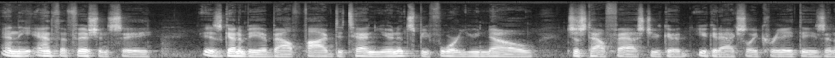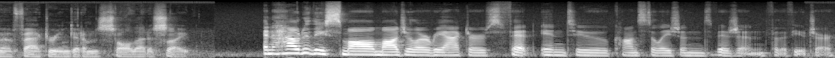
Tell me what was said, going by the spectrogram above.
and the nth efficiency is going to be about five to 10 units before you know just how fast you could, you could actually create these in a factory and get them installed at a site. And how do these small modular reactors fit into Constellation's vision for the future?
